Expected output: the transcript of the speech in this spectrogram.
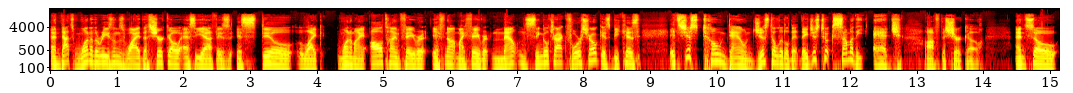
And that's one of the reasons why the Sherco SEF is is still like one of my all-time favorite, if not my favorite, mountain single track four stroke is because it's just toned down just a little bit. They just took some of the edge off the Sherco. And so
